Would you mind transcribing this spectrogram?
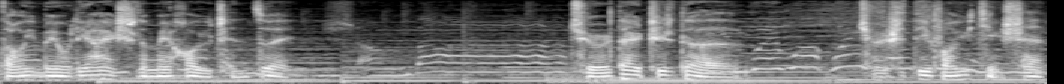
早已没有恋爱时的美好与沉醉，取而代之的全是提防与谨慎。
